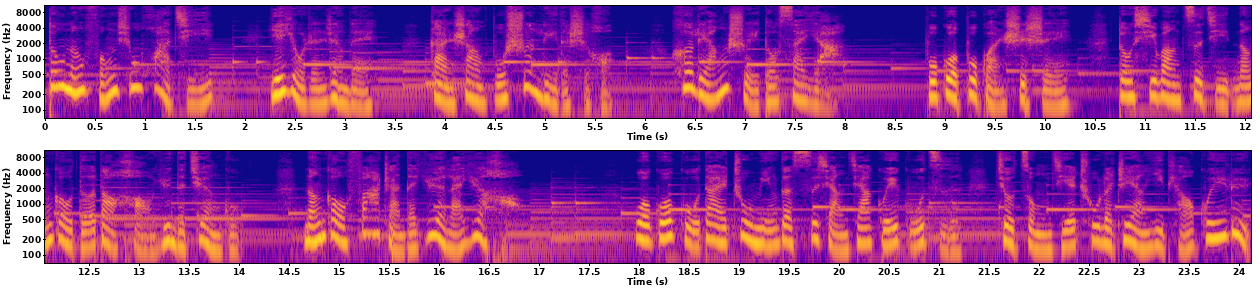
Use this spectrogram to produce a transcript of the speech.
都能逢凶化吉；也有人认为赶上不顺利的时候，喝凉水都塞牙。不过不管是谁，都希望自己能够得到好运的眷顾，能够发展的越来越好。我国古代著名的思想家鬼谷子就总结出了这样一条规律：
